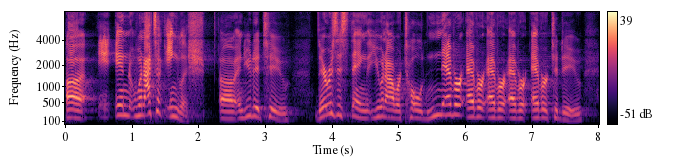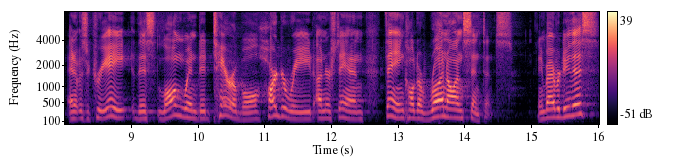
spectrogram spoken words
Uh, in, when I took English, uh, and you did too, there was this thing that you and I were told never, ever, ever, ever, ever to do, and it was to create this long winded, terrible, hard to read, understand thing called a run on sentence. Anybody ever do this?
